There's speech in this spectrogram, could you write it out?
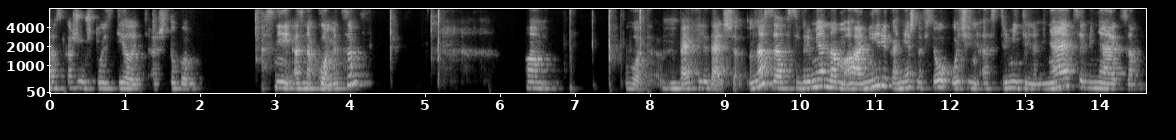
расскажу, что сделать, чтобы с ней ознакомиться. Вот, поехали дальше. У нас в современном мире, конечно, все очень стремительно меняется, меняются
